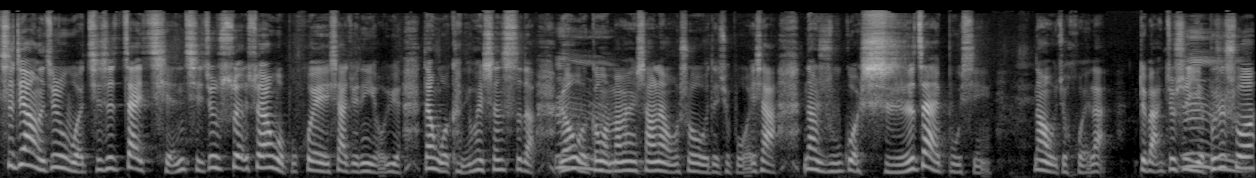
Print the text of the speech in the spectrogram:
是这样的，就是我其实，在前期，就是虽虽然我不会下决定犹豫，但我肯定会深思的。然后我跟我妈妈商量，我说我得去搏一下。那如果实在不行，那我就回来。对吧？就是也不是说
